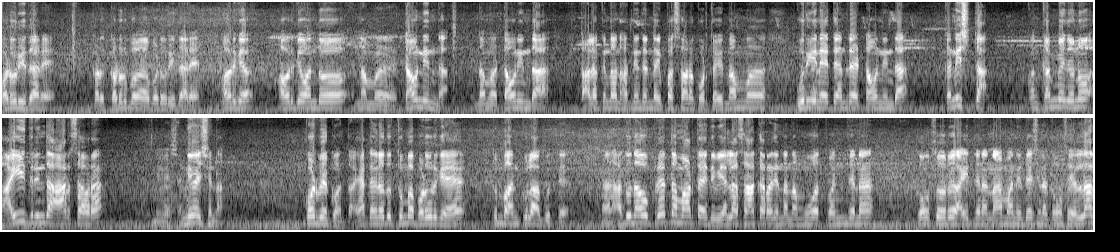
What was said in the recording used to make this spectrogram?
ಬಡವರಿದ್ದಾರೆ ಕಡು ಕಡೂರು ಬ ಬಡವರು ಇದ್ದಾರೆ. ಅವ್ರಿಗೆ ಅವ್ರಿಗೆ ಒಂದು ನಮ್ಮ ಟೌನಿಂದ ನಮ್ಮ ಟೌನಿಂದ ತಾಲೂಕಿಂದ ಒಂದು ಹದಿನೈದರಿಂದ ಇಪ್ಪತ್ತು ಸಾವಿರ ಕೊಡ್ತಾಯಿದ್ದು ನಮ್ಮ ಗುರಿ ಏನೈತೆ ಅಂದರೆ ಟೌನಿಂದ ಕನಿಷ್ಠ ಒಂದು ಕಮ್ಮಿ ಅಂದ್ರೂ ಐದರಿಂದ ಆರು ಸಾವಿರ ನಿವೇಶನ. ನಿವೇಶನ ಕೊಡಬೇಕು ಅಂತ. ಯಾಕಂದರೆ ಅದು ತುಂಬ ಬಡವರಿಗೆ ತುಂಬ ಅನುಕೂಲ ಆಗುತ್ತೆ. ಅದು ನಾವು ಪ್ರಯತ್ನ ಮಾಡ್ತಾ ಇದ್ದೀವಿ. ಎಲ್ಲ ಸಹಕಾರದಿಂದ ನಮ್ಮ ಮೂವತ್ತೊಂದು ಜನ ಕೌನ್ಸರು ಐದು ಜನ ನಾಮ ನಿರ್ದೇಶನ ಕೌನ್ಸಿಲ್ ಎಲ್ಲರ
